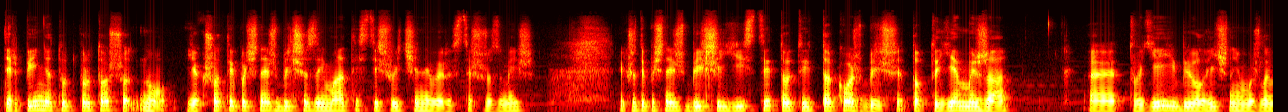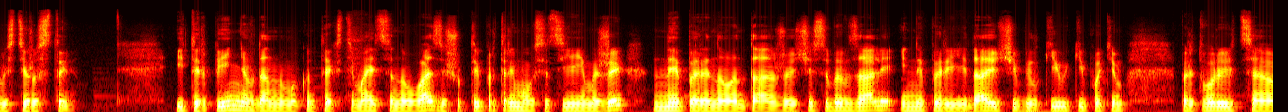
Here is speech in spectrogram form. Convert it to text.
Терпіння тут про те, що ну, якщо ти почнеш більше займатися, ти швидше не виростеш, розумієш? Якщо ти почнеш більше їсти, то ти також більше. Тобто є межа е, твоєї біологічної можливості рости. І терпіння в даному контексті мається на увазі, щоб ти притримувався цієї межі, не перенавантажуючи себе в залі і не переїдаючи білків, які потім перетворюються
